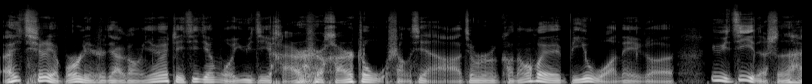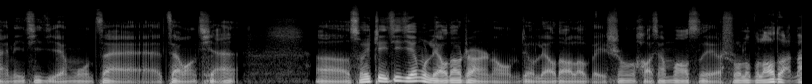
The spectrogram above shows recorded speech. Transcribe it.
哎，其实也不是临时加更，因为这期节目我预计还是还是周五上线啊，就是可能会比我那个预计的神海那期节目再再往前。呃，所以这期节目聊到这儿呢，我们就聊到了尾声，好像貌似也说了不老短的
